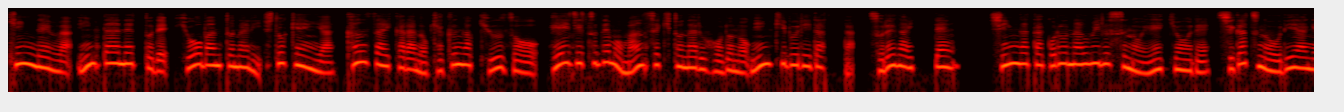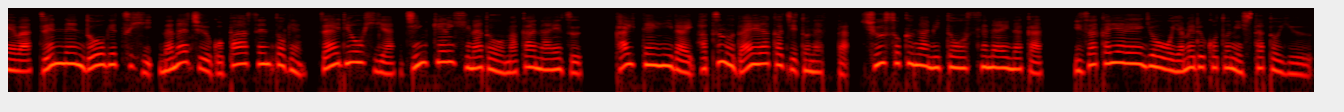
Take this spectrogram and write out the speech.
近年はインターネットで評判となり首都圏や関西からの客が急増。平日でも満席となるほどの人気ぶりだった。それが一転新型コロナウイルスの影響で4月の売り上げは前年同月比75%減。材料費や人件費などを賄えず開店以来初の大赤字となった。収束が見通せない中居酒屋営業をやめることにしたという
